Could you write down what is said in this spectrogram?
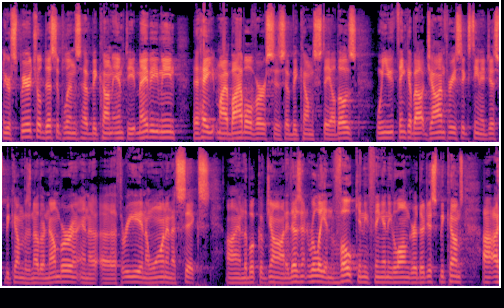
your spiritual disciplines have become empty. It maybe you mean that hey, my Bible verses have become stale. Those when you think about John three sixteen, it just becomes another number and a, a three and a one and a six uh, in the book of John. It doesn't really invoke anything any longer. There just becomes a,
